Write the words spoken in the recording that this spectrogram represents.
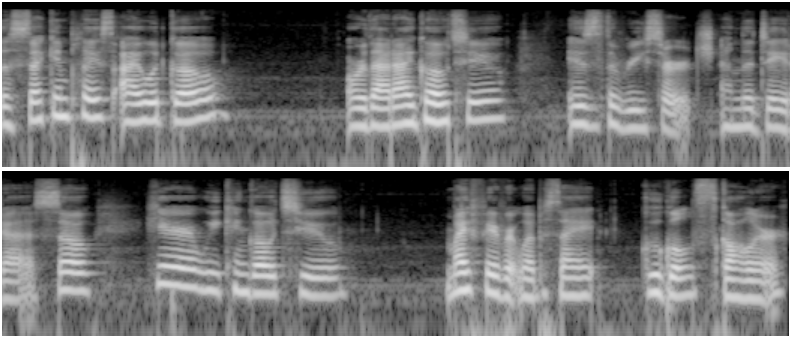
The second place I would go, or that I go to, is the research and the data. So here we can go to my favorite website, Google Scholar.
